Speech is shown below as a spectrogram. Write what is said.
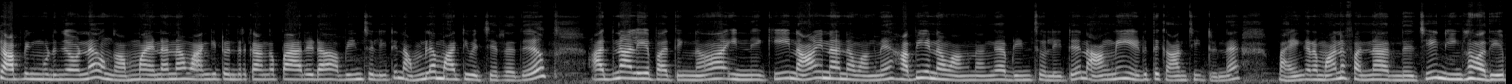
ஷாப்பிங் முடிஞ்ச உடனே அவங்க அம்மா என்னென்ன வாங்கிட்டு வந்திருக்காங்க பாருடா அப்படின்னு சொல்லிட்டு நம்மளை மாட்டி வச்சிடுறது. அதனாலேயே பார்த்தீங்கன்னா இன்றைக்கி நான் என்னென்ன வாங்கினேன் ஹபி என்ன வாங்கினாங்க அப்படின்னு சொல்லிட்டு நாங்களே எடுத்து காமிச்சிட்டு இருந்தேன். பயங்கரமான ஃபன்னாக இருந்துச்சு. நீங்களும் அதையே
